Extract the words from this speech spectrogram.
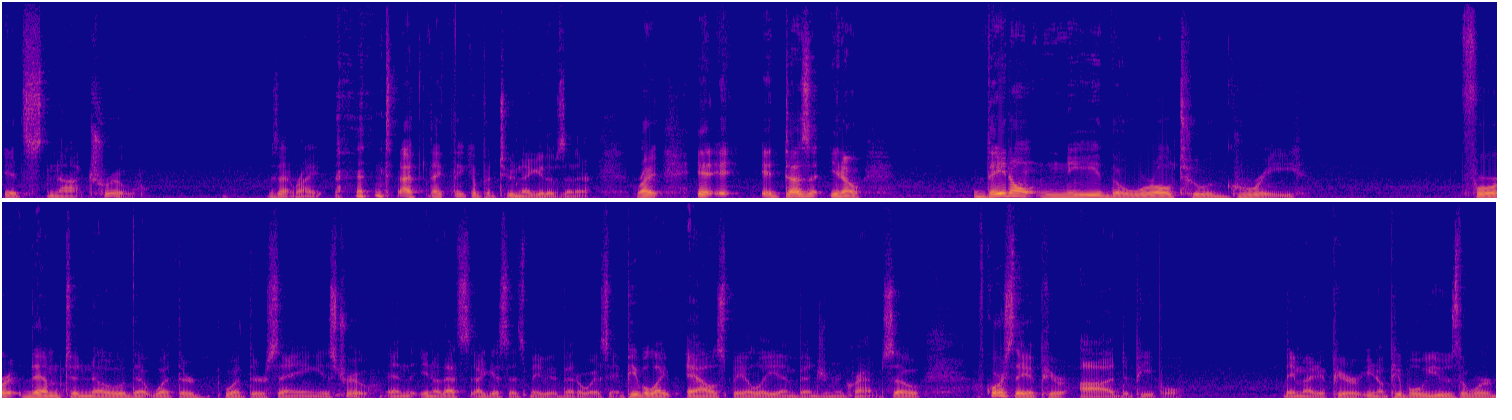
it's not true. Is that right? I think I put two negatives in there, right? It, it, it doesn't, you know, they don't need the world to agree for them to know that what they're what they're saying is true. And you know, that's I guess that's maybe a better way of saying it. People like Alice Bailey and Benjamin Creme. So of course they appear odd to people they might appear, you know, people use the word,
